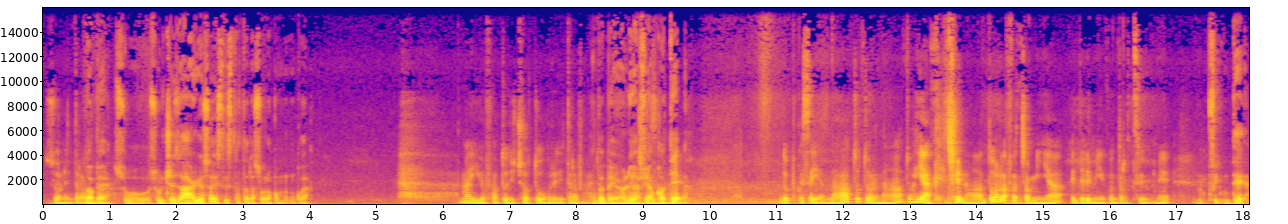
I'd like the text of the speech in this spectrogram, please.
Sono entrata. vabbè, su- sul cesario saresti stata da sola comunque. Ma io ho fatto 18 ore di travaglio. Vabbè, ero lì a fianco a te. Dopo che sei andato, tornato, hai anche cenato alla faccia mia e delle mie contrazioni. finte.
